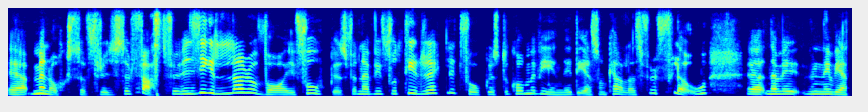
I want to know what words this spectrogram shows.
Eh, men också fryser fast för vi gillar att vara i fokus för när vi får tillräckligt fokus då kommer vi in i det som kallas för flow. Eh, när vi, ni vet,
